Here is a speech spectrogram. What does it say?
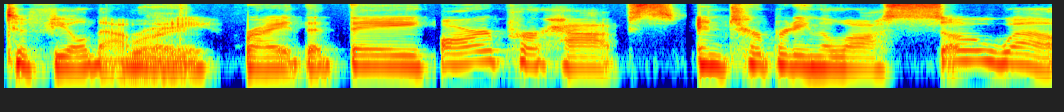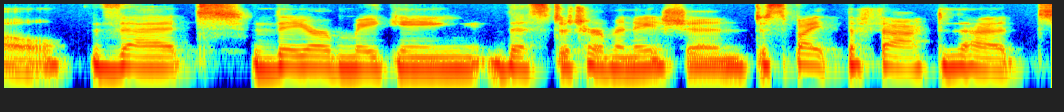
to feel that right. way. Right? That they are perhaps interpreting the law so well that they are making this determination, despite the fact that,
